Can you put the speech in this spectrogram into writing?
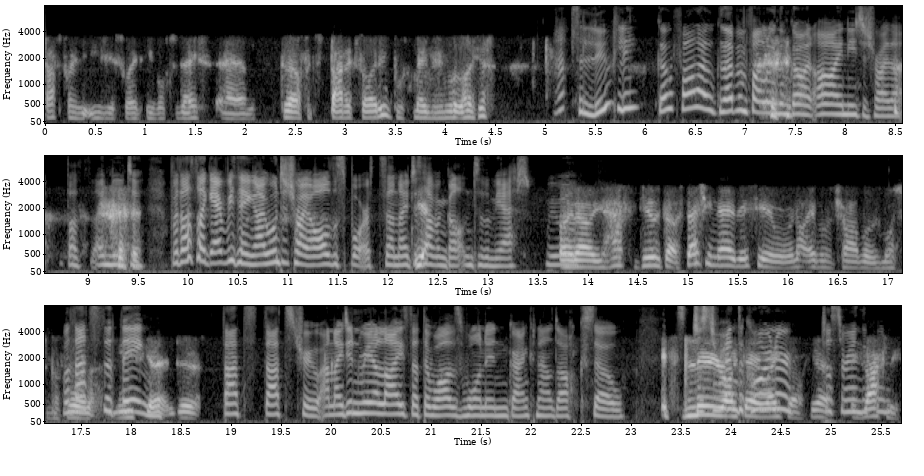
that's probably the easiest way to keep up to date. Um don't know if it's that exciting, but maybe people like it. Absolutely, go follow because I've been following them, going, "Oh, I need to try that. That's, I need to." But that's like everything. I want to try all the sports, and I just Yeah. haven't gotten to them yet. We I know you have to do it though, especially now this year where we're not able to travel as much as before. that's the you need to thing. get and do it. That's that's true, and I didn't realize that there was one in Grand Canal Dock. So It's just around right the there, corner. Right yeah, Just around the exactly.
